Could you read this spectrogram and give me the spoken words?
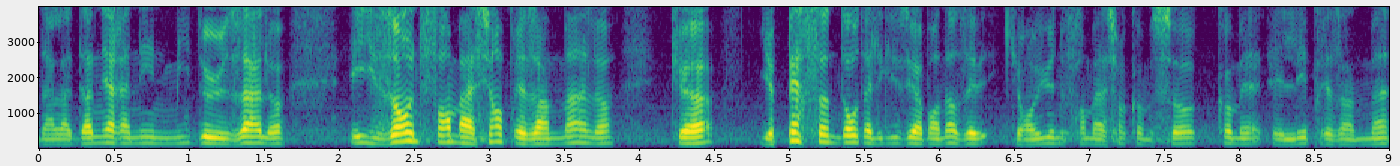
dans la dernière année et demie, deux ans, là, et ils ont une formation présentement là, qu'il n'y a personne d'autre à l'Église abondante qui ont eu une formation comme ça, comme elle est présentement.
